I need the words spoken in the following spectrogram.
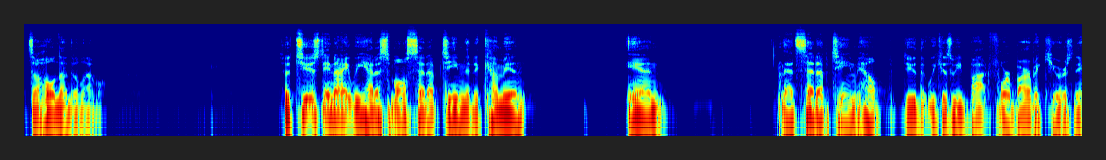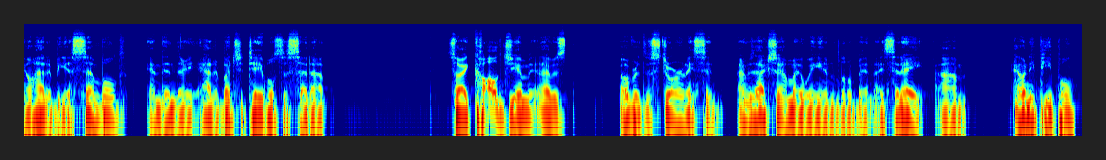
it's a whole nother level. So Tuesday night we had a small setup team that had come in, and that setup team helped do that because we bought four barbecuers and they all had to be assembled, and then they had a bunch of tables to set up. So I called Jim. I was over at the store and I said I was actually on my way in a little bit, and I said, "Hey, um, how many people?"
